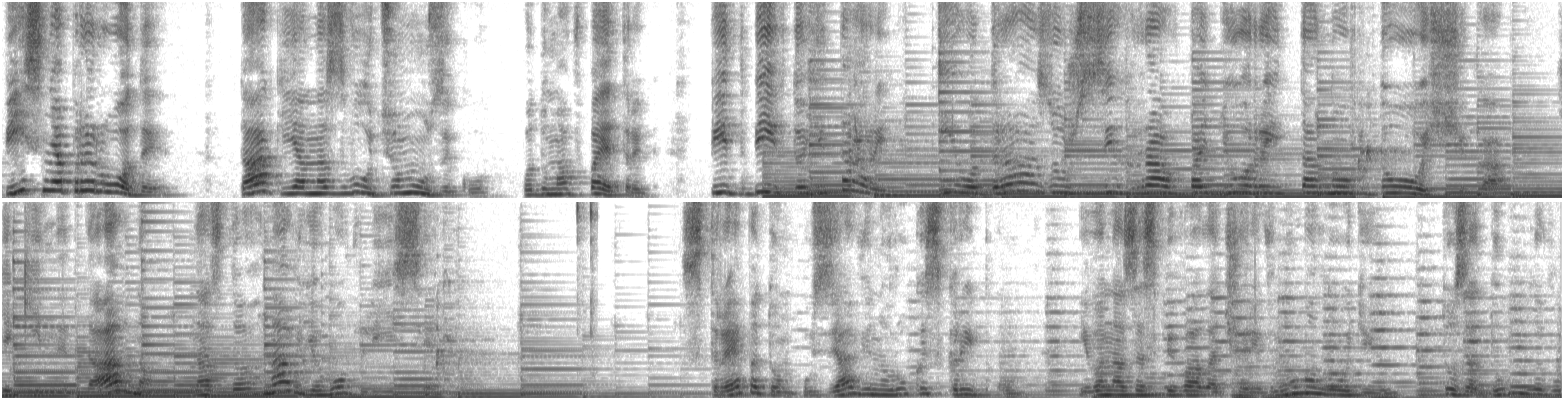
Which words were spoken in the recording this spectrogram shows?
Пісня природи. Так я назву цю музику, подумав Петрик. Підбіг до гітари і одразу ж зіграв бадьорий танок дощика, який недавно наздогнав його в лісі. З узяв він у руки скрипку, і вона заспівала чарівну мелодію, то задумливу,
